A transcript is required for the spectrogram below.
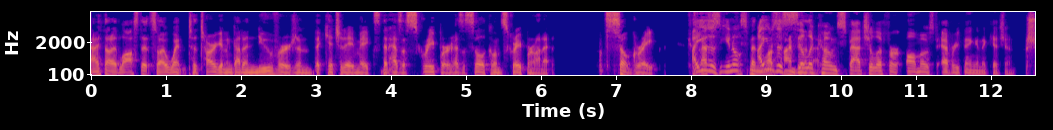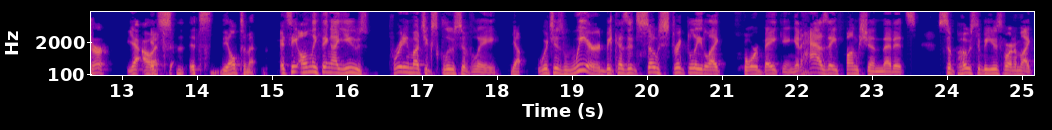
And I thought I'd lost it. So I went to Target and got a new version that KitchenAid makes that has a scraper, has a silicone scraper on it. It's so great. I use a, you know, I use a time doing that. silicone spatula for almost everything in the kitchen. Sure. Yeah. Oh, It's- it's, it's the ultimate. It's the only thing I use pretty much exclusively. Yep. Which is weird because it's so strictly like for baking. It has a function that it's supposed to be used for. And I'm like,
